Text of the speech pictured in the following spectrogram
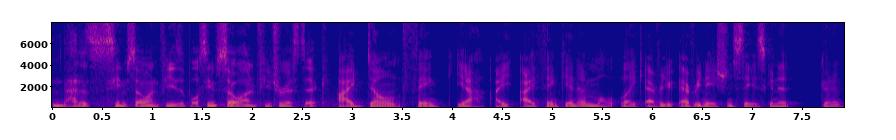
that does seem so unfeasible it seems so unfuturistic I don't think. Yeah, I I think in a mul- like every every nation state is gonna gonna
